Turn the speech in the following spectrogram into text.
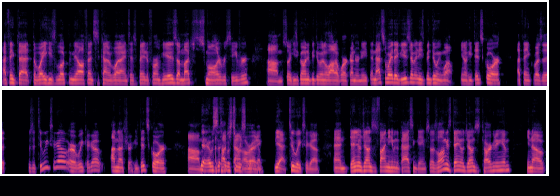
I think that the way he's looked in the offense is kind of what I anticipated for him. He is a much smaller receiver. Um, so he's going to be doing a lot of work underneath. And that's the way they've used him, and he's been doing well. You know, he did score, I think, was it was it two weeks ago or a week ago? I'm not sure. He did score um Yeah, it was- a it was two touchdown weeks ago, already. Yeah, two weeks ago. And Daniel Jones is finding him in the passing game. So as long as Daniel Jones is targeting him, you know,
